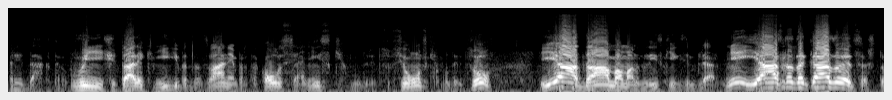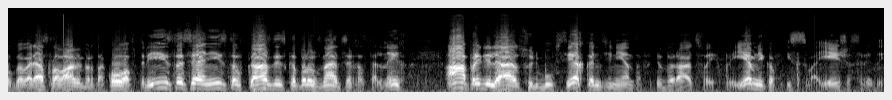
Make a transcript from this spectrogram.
редактору. Вы не читали книги под названием «Протоколы сионистских мудрецов», сионских мудрецов? Я дам вам английский экземпляр. Мне ясно доказывается, что, говоря словами протоколов, 300 сионистов, каждый из которых знает всех остальных, определяют судьбу всех континентов и выбирают своих преемников из своей же среды.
